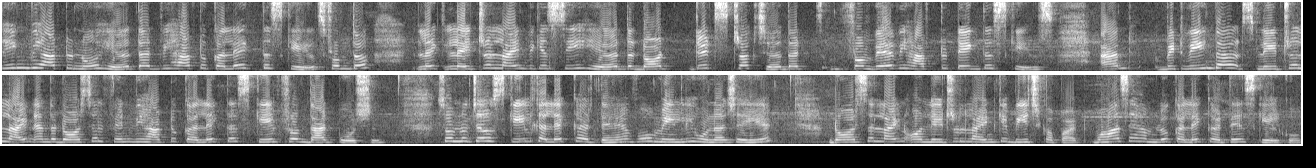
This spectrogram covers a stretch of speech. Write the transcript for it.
thing we have to know here that we have to collect the scales from the like lateral line we can see here the dotted structure that from where we have to take the scales and between the lateral line and the dorsal fin we have to collect the scale from that portion so, हम लोग जब scale collect करते हैं वो mainly होना चाहिए dorsal line और lateral line के बीच का part वहाँ से हम लोग collect करते हैं scale को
